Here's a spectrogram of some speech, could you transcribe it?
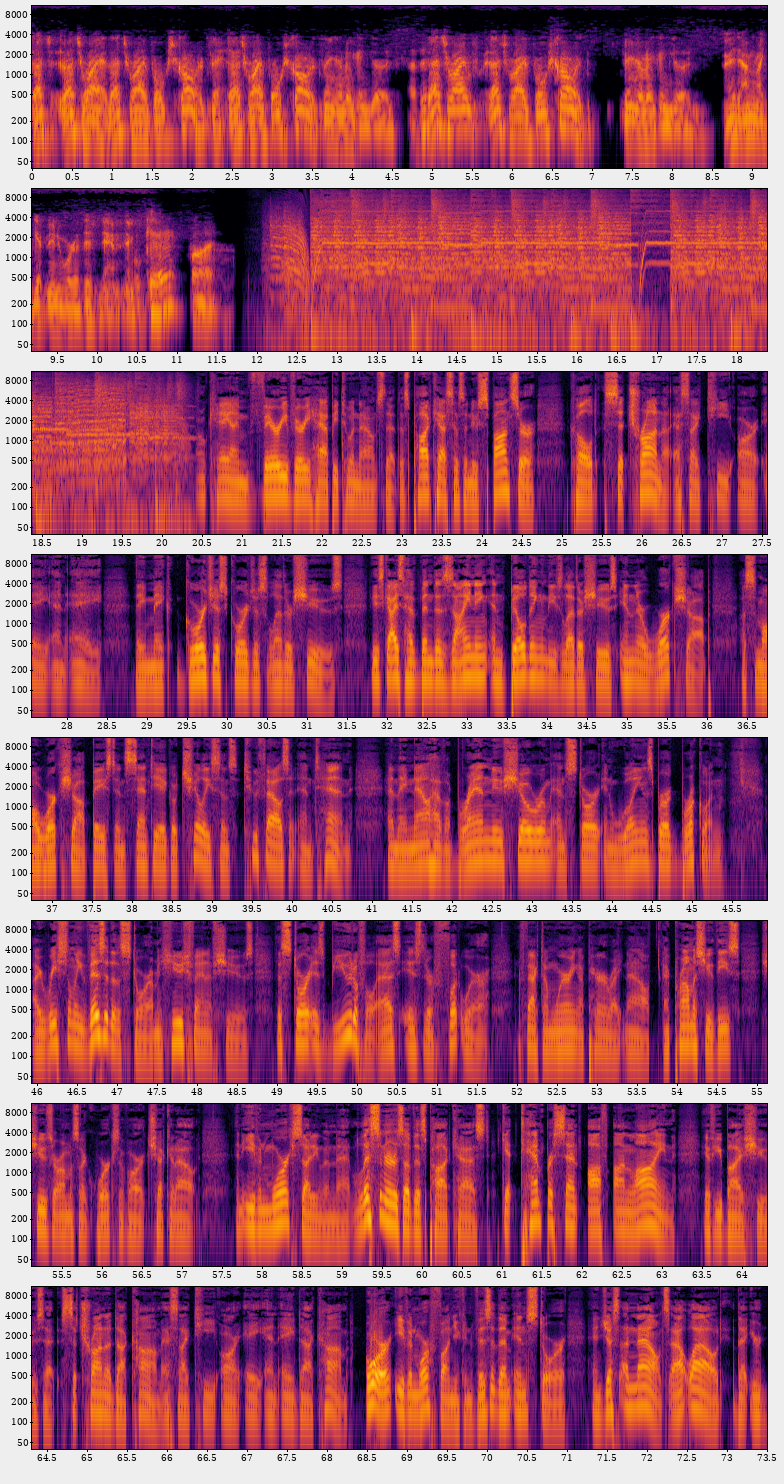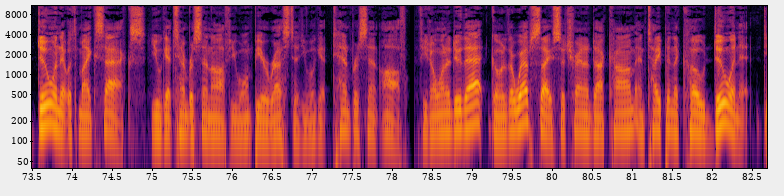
That's that's why that's why folks call it that's why folks call it finger licking good. That's it. That's why that's why folks call it finger licking good. All right, I'm not getting anywhere with this damn thing. Okay, fine. Okay, I'm very, very happy to announce that this podcast has a new sponsor called Sitrana, S I T R A N A. They make gorgeous, gorgeous leather shoes. These guys have been designing and building these leather shoes in their workshop, a small workshop based in Santiago, Chile since 2010. And they now have a brand new showroom and store in Williamsburg, Brooklyn. I recently visited the store. I'm a huge fan of shoes. The store is beautiful, as is their footwear. In fact, I'm wearing a pair right now. I promise you, these shoes are almost like works of art. Check it out. And even more exciting than that, listeners of this podcast get 10% off online if you buy shoes at sitrana.com, S-I-T-R-A-N-A.com. Or even more fun, you can visit them in store and just announce out loud that you're doing it with Mike Sacks. You'll get 10% off. You won't be arrested. You will get 10% off. If you don't want to do that, go to their website, sitrana.com, and type in the code D-O-I-N-I-T,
